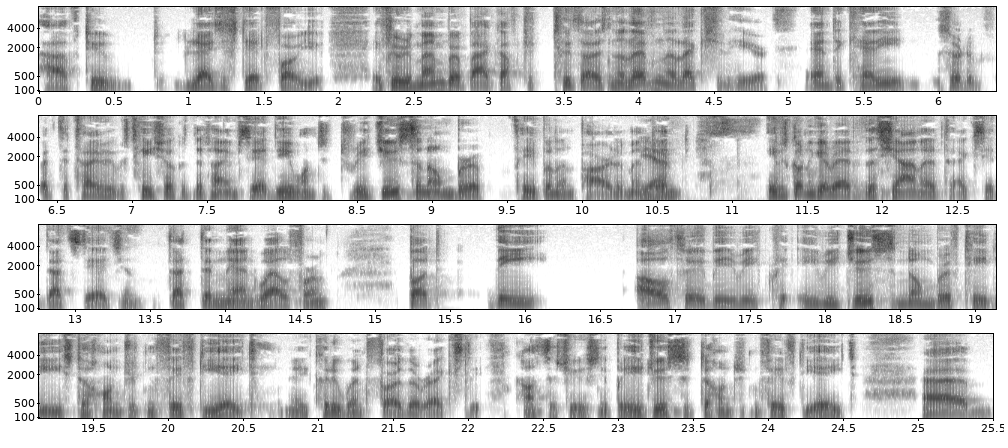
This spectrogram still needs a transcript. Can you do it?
have to legislate for you. If you remember back after 2011 election here, Enda Kenny sort of at the time, it was Taoiseach at the time, said he wanted to reduce the number of people in Parliament yeah. and he was going to get rid of the Seanad actually at that stage and that didn't end well for him. But the also, he, he reduced the number of TDs to 158. Now, he could have went further, actually, constitutionally, but he reduced it to 158. Um,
